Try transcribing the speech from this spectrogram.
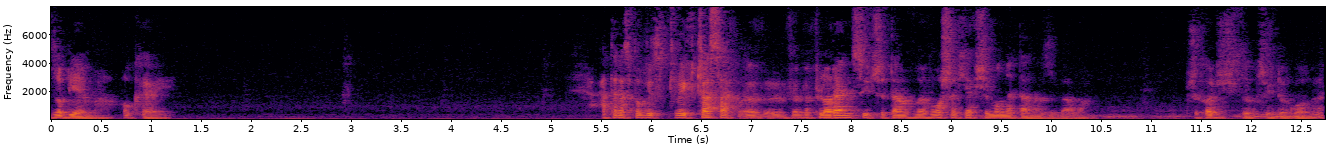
Z obiema, okej. A teraz powiedz, w Twoich czasach e, we Florencji czy tam we Włoszech, jak się moneta nazywała? Przychodzi Ci to coś do głowy?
